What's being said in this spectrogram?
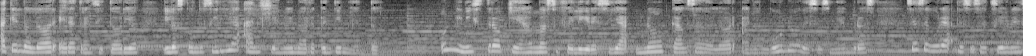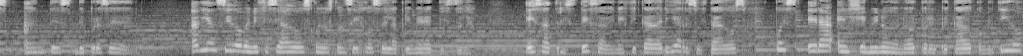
Aquel dolor era transitorio y los conduciría al genuino arrepentimiento. Un ministro que ama su feligresía no causa dolor a ninguno de sus miembros, se asegura de sus acciones antes de proceder. Habían sido beneficiados con los consejos de la primera epístola. Esa tristeza benéfica daría resultados pues era el genuino dolor por el pecado cometido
